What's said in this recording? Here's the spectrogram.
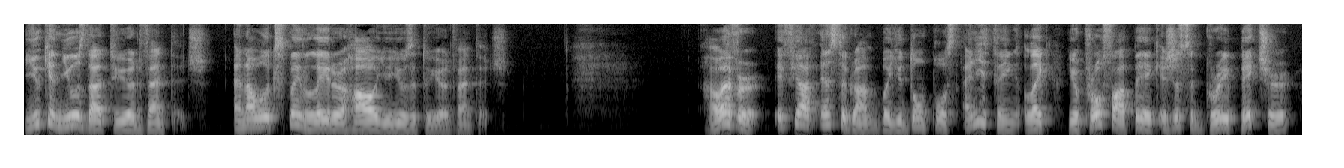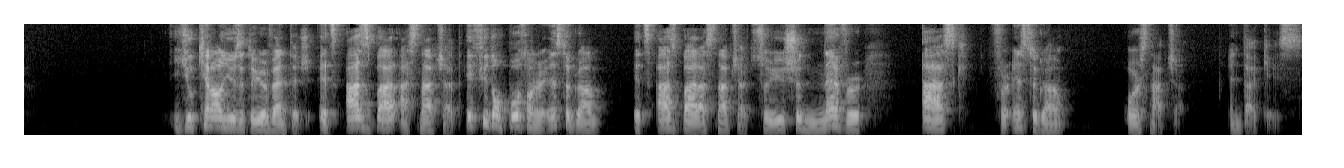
you can use that to your advantage. And I will explain later how you use it to your advantage. However, if you have Instagram but you don't post anything, like your profile pic is just a great picture, you cannot use it to your advantage. It's as bad as Snapchat. If you don't post on your Instagram, it's as bad as Snapchat. So you should never ask for Instagram or Snapchat in that case.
